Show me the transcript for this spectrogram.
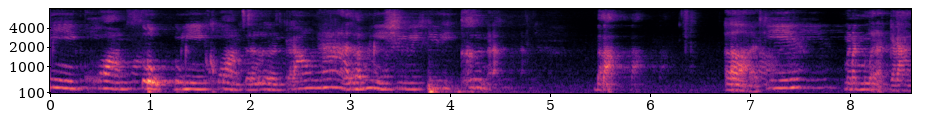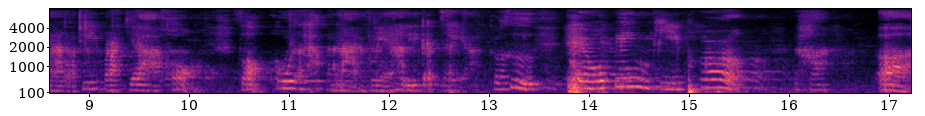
มีความสุข มีความเจริญก้าวหน้า แล้วมีชีวิตที่ดีขึ้นอะแบบเอ่อที่ มันเหมือนกันนะกับที่ปรัชญาของสองผู้สถาปนาเมฮาริกับเจียก็คือ helping people นะคะเอ่อ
